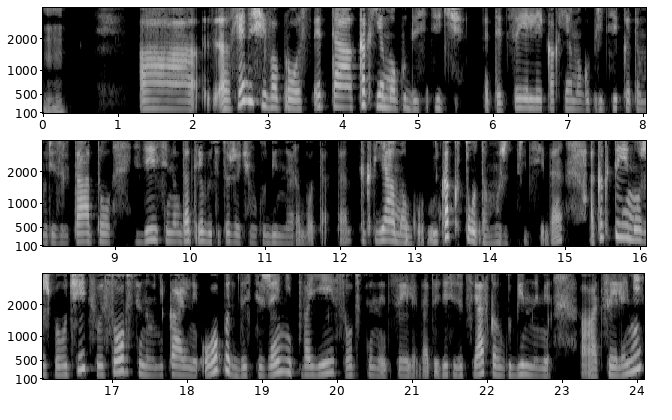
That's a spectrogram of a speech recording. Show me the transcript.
Угу. А, следующий вопрос – это как я могу достичь этой цели, как я могу прийти к этому результату. Здесь иногда требуется тоже очень глубинная работа, да? Как я могу, не как кто-то может прийти, да, а как ты можешь получить свой собственный уникальный опыт в достижении твоей собственной цели, да, то есть здесь идет связка с глубинными а, целями,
